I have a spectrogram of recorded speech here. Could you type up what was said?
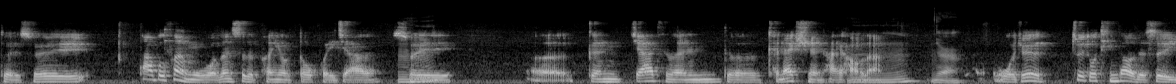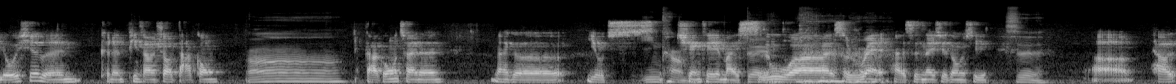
对，所以大部分我认识的朋友都回家了，嗯、所以呃，跟家人的 connection 还好啦。嗯，yeah。我觉得最多听到的是有一些人可能平常需要打工，哦，打工才能。那个有钱可以买食物啊，还是 rent，还是那些东西？是啊，他、呃、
